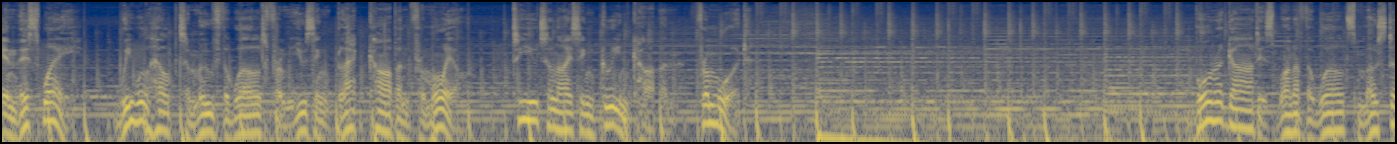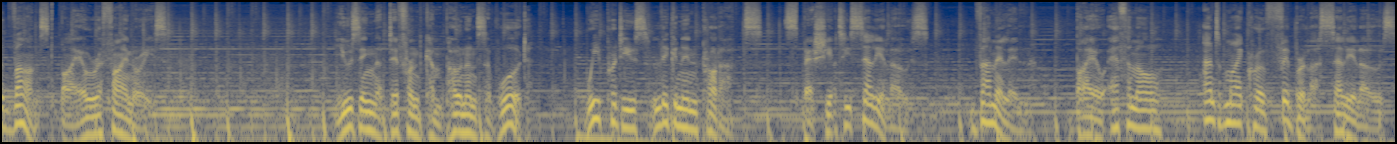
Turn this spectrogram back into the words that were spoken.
In this way, we will help to move the world from using black carbon from oil to utilizing green carbon from wood. Borregaard is one of the world's most advanced biorefineries. Using the different components of wood, we produce lignin products, specialty cellulose, vanillin, bioethanol and microfibrillar cellulose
